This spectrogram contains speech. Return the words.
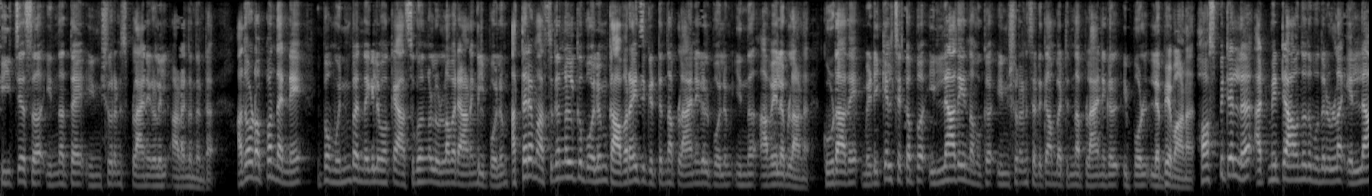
ഫീച്ചേഴ്സ് ഇന്നത്തെ ഇൻഷുറൻസ് പ്ലാനുകളിൽ അടങ്ങുന്നുണ്ട്. അതോടൊപ്പം തന്നെ ഇപ്പൊ മുൻപ് എന്തെങ്കിലുമൊക്കെ അസുഖങ്ങൾ ഉള്ളവരാണെങ്കിൽ പോലും അത്തരം അസുഖങ്ങൾക്ക് പോലും കവറേജ് കിട്ടുന്ന പ്ലാനുകൾ പോലും ഇന്ന് അവൈലബിൾ ആണ്. കൂടാതെ മെഡിക്കൽ ചെക്കപ്പ് ഇല്ലാതെയും നമുക്ക് ഇൻഷുറൻസ് എടുക്കാൻ പറ്റുന്ന പ്ലാനുകൾ ഇപ്പോൾ ലഭ്യമാണ്. ഹോസ്പിറ്റലിൽ അഡ്മിറ്റ് ആവുന്നത് മുതലുള്ള എല്ലാ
